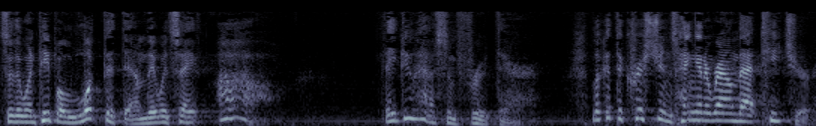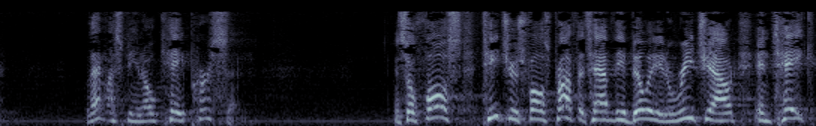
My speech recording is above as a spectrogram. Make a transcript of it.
so that when people looked at them, they would say, oh, they do have some fruit there. Look at the Christians hanging around that teacher. That must be an okay person. And so false teachers, false prophets have the ability to reach out and take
